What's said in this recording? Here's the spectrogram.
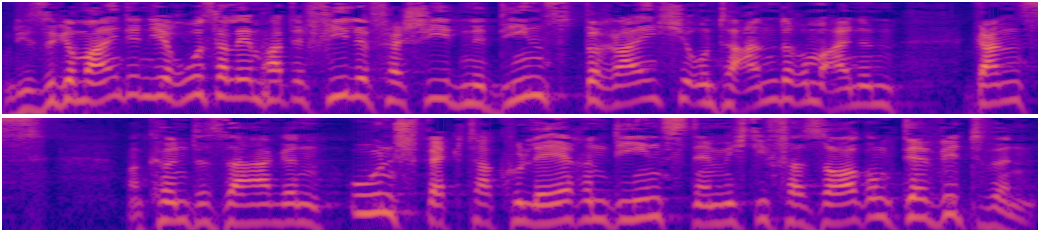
Und diese Gemeinde in Jerusalem hatte viele verschiedene Dienstbereiche, unter anderem einen ganz man könnte sagen, unspektakulären Dienst, nämlich die Versorgung der Witwen.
